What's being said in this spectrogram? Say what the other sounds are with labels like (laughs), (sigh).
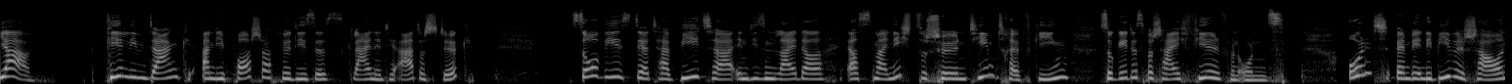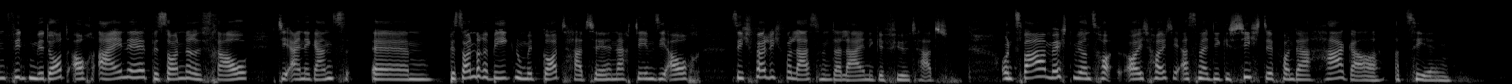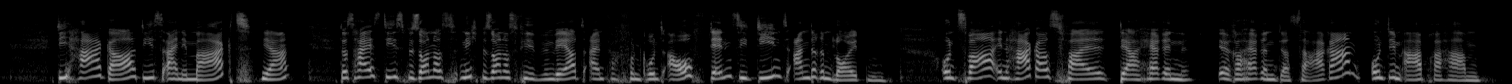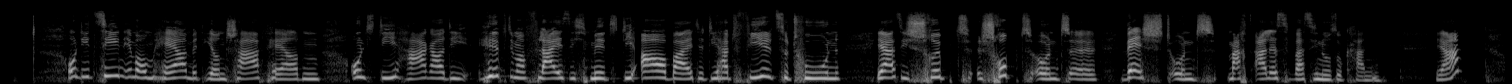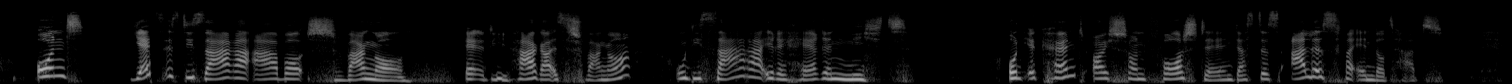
Ja, vielen lieben Dank an die Forscher für dieses kleine Theaterstück. So wie es der Tabitha in diesem leider erstmal nicht so schönen Teamtreff ging, so geht es wahrscheinlich vielen von uns. Und wenn wir in die Bibel schauen, finden wir dort auch eine besondere Frau, die eine ganz ähm, besondere Begegnung mit Gott hatte, nachdem sie auch sich völlig verlassen und alleine gefühlt hat. Und zwar möchten wir uns euch heute erstmal die Geschichte von der Hagar erzählen. Die Hagar, die ist eine Magd, ja. Das heißt, die ist besonders, nicht besonders viel wert, einfach von Grund auf, denn sie dient anderen Leuten. Und zwar in Hagars Fall der Herrin ihrer Herrin der Sarah und dem Abraham. Und die ziehen immer umher mit ihren Schafherden und die Hagar, die hilft immer fleißig mit, die arbeitet, die hat viel zu tun. Ja, sie schrubbt, schrubbt und äh, wäscht und macht alles, was sie nur so kann. Ja? Und jetzt ist die Sarah aber schwanger. Äh, die Hagar ist schwanger und die Sarah, ihre Herrin, nicht. Und ihr könnt euch schon vorstellen, dass das alles verändert hat.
